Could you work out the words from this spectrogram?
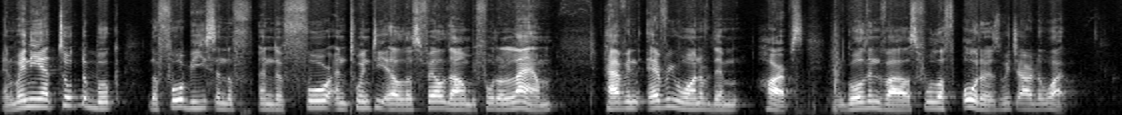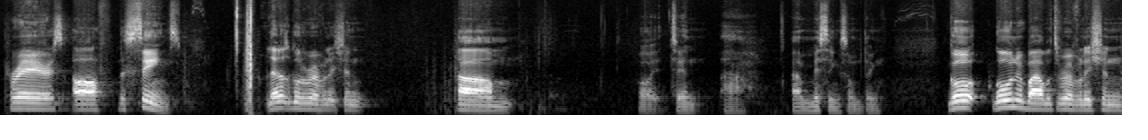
And when he had took the book, the four beasts and the, and the four and twenty elders fell down before the Lamb, having every one of them harps and golden vials full of odors, which are the what? Prayers of the saints. Let us go to Revelation um, oh, 10. Ah, I'm missing something. Go, go in your Bible to Revelation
